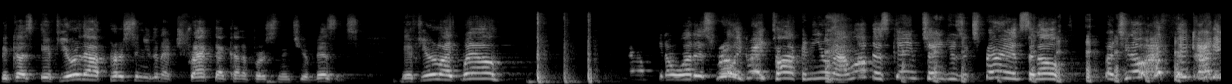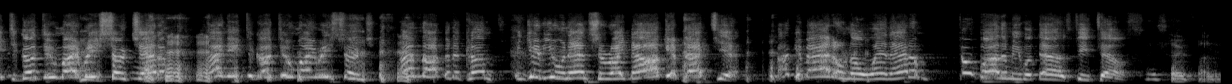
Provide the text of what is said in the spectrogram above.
Because if you're that person, you're going to attract that kind of person into your business. If you're like, well, you know what? It's really great talking to you, and I love this game changers experience and all. But you know, I think I need to go do my research, Adam. I need to go do my research. I'm not going to come and give you an answer right now. I'll get back to you. I'll get back. I don't know when, Adam. Don't bother me with those details. That's so funny.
